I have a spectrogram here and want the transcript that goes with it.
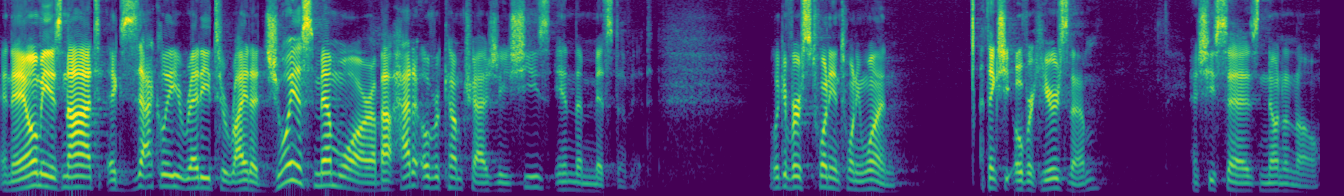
And Naomi is not exactly ready to write a joyous memoir about how to overcome tragedy. She's in the midst of it. Look at verse 20 and 21. I think she overhears them and she says, No, no, no.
